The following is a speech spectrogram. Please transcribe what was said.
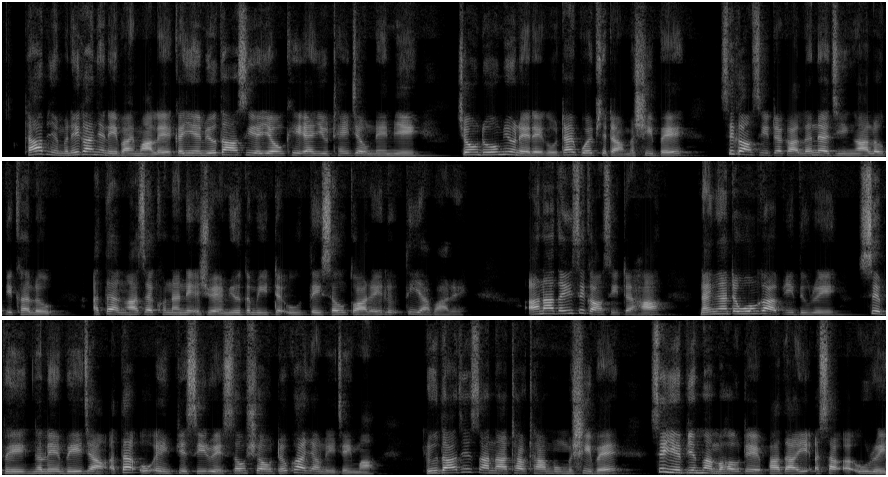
။ဒါအပြင်မနေ့ကညနေပိုင်းမှာလည်းကရင်မျိုးသားစီအယုံ KNU ထိန်းချုပ်နယ်မြေ ကျုံတိုးမြို့နယ်တဲကိုတိုက်ပွဲဖြစ်တာမရှိပဲစစ်ကောင်စီတပ်ကလက်နက်ကြီး9လုံးပစ်ခတ်လို့အသက်58နှစ်အရွယ်အမျိုးသမီးတဦးသေဆုံးသွားတယ်လို့သိရပါတယ်။အာနာသိန်းစစ်ကောင်စီတပ်ဟာနိုင်ငံတော်ဝန်ကပြည်သူတွေစစ်ဘေးငလင်ဘေးကြောင့်အသက်အိုးအိမ်ပစ္စည်းတွေဆုံးရှုံးဒုက္ခရောက်နေချိန်မှာလူသားချင်းစာနာထောက်ထားမှုမရှိဘဲစစ်ရေးပြစ်မှတ်မဟုတ်တဲ့ဘာသာရေးအဆောက်အဦတွေ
